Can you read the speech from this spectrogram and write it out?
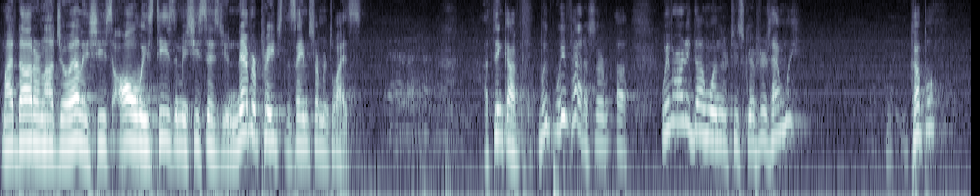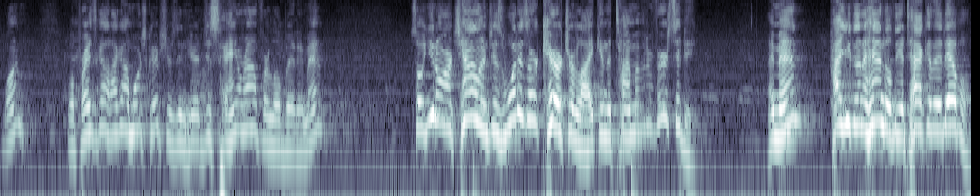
My daughter in law, Joelle, she's always teasing me. She says, You never preach the same sermon twice. I think I've, we've, we've had a sermon, uh, we've already done one or two scriptures, haven't we? A couple? One? Well, praise God, I got more scriptures in here. Just hang around for a little bit, amen? So, you know, our challenge is what is our character like in the time of adversity? Amen? How are you going to handle the attack of the devil?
